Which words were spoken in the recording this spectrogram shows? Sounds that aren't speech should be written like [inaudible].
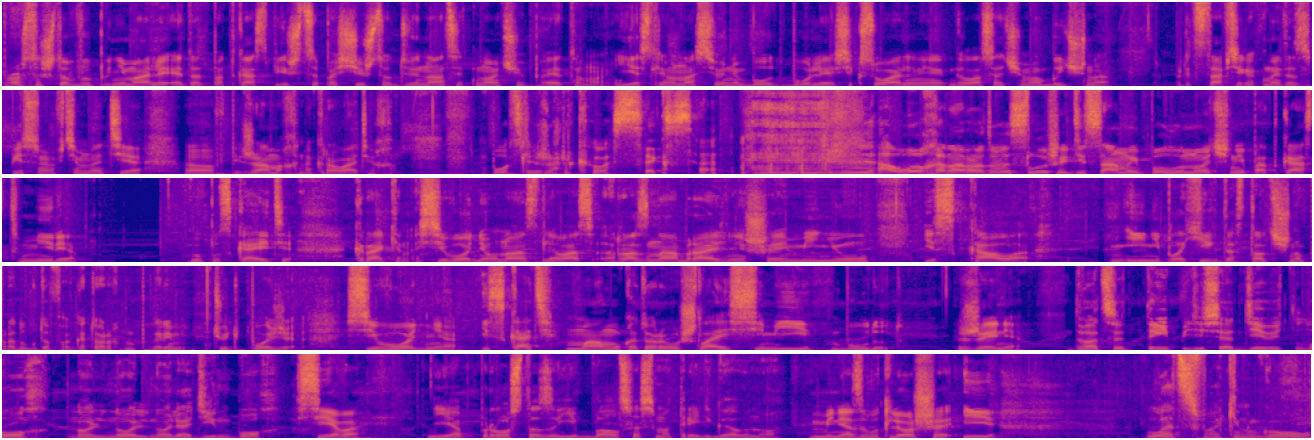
Просто чтобы вы понимали, этот подкаст пишется почти что в 12 ночи, поэтому если у нас сегодня будут более сексуальные голоса, чем обычно, представьте, как мы это записываем в темноте, э, в пижамах на кроватях [laughs] после жаркого секса. [laughs] Алоха, народ, вы слушаете самый полуночный подкаст в мире выпускаете Кракена. Сегодня у нас для вас разнообразнейшее меню из скала и неплохих достаточно продуктов, о которых мы поговорим чуть позже. Сегодня искать маму, которая ушла из семьи, будут. Женя, 2359 лох 0001 бог. Сева, Я просто заебался смотреть говно. меня зовут Лёша и let's fucking go.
